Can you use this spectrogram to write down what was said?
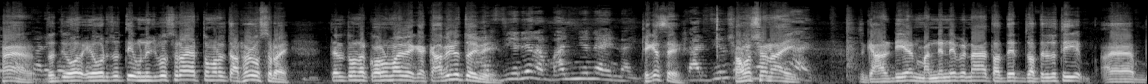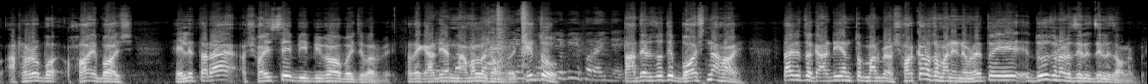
হ্যাঁ যদি ও- ওর যদি উনিশ বছর হয় আর তোমার যদি আঠারো বছর হয় তাহলে তোমাদের কলমাবে কাবিনও তো হইবে। গার্জিয়ানের মান্য নেয় নাই। ঠিক আছে? সমস্যা নাই। গার্ডিয়ান মান্য নেবে না তাদের যাদের যদি আঠারো হয় বয়স হেলে তারা সহজে বিবাহ বইতে পারবে। তাদের গার্ডিয়ান না মানলেও সমস্যা কিন্তু। তাদের যদি বয়স না হয় তাহলে তো গার্ডিয়ান তো মানবে না সরকারও তো মানিয়ে নেবে তো এই দুজনের জেলে জেলে যাওয়া লাগবে।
